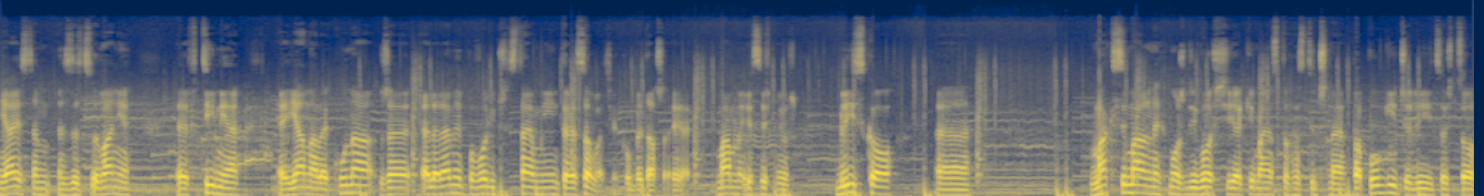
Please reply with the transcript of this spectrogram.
Ja jestem zdecydowanie e, w teamie Jana Lekuna, że LLM-y powoli przestają mnie interesować jako badacza AI. Mamy, jesteśmy już blisko e, maksymalnych możliwości, jakie mają stochastyczne papugi, czyli coś, co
